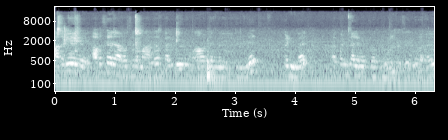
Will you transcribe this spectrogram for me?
ஆகவே அவசர அவசரமாக பல்வேறு மாவட்டங்களில் இருந்து பெண்கள் பெண் பெண்களை சிறுவர்கள்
